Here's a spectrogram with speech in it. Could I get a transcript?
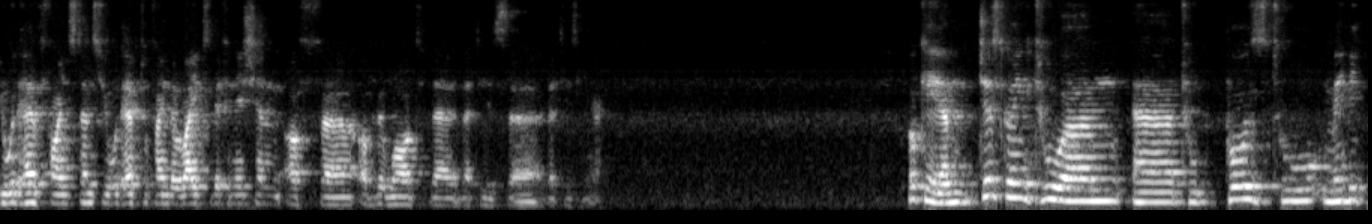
you would have, for instance, you would have to find the right definition of uh, of the word that, that is uh, that is here. Okay, I'm just going to um, uh, to pause to maybe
